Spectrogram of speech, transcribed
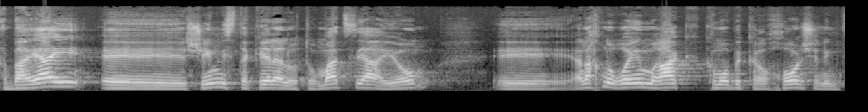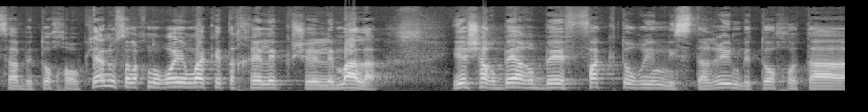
הבעיה היא שאם נסתכל על אוטומציה היום, אנחנו רואים רק, כמו בקרחון שנמצא בתוך האוקיינוס, אנחנו רואים רק את החלק שלמעלה. יש הרבה הרבה פקטורים נסתרים בתוך, אותה,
